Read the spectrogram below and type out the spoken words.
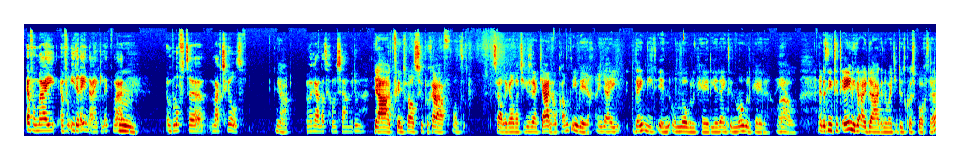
en voor mij en voor iedereen eigenlijk. Maar Mm. een belofte maakt schuld. Ja. En we gaan dat gewoon samen doen. Ja, ik vind het wel super gaaf. Want hetzelfde geldt dat je gezegd, ja, nou kan het niet meer. En jij denkt niet in onmogelijkheden, je denkt in mogelijkheden. Wauw. En dat is niet het enige uitdagende wat je doet qua sport, hè?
